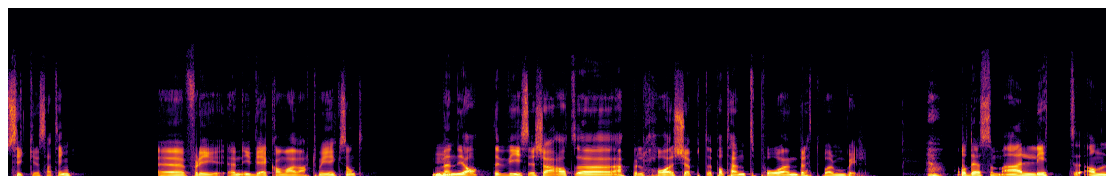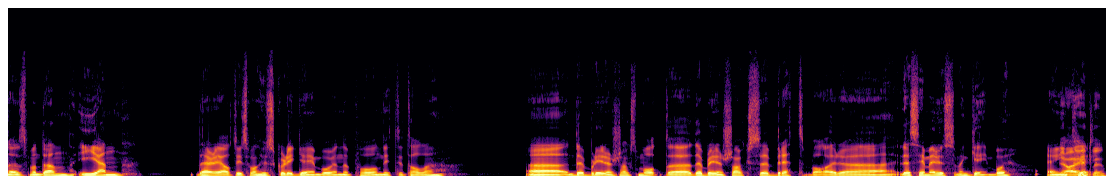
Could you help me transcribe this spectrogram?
sikre seg ting. Eh, fordi en idé kan være verdt mye, ikke sant. Mm. Men ja, det viser seg at eh, Apple har kjøpt patent på en brettbar mobil. Ja, Og det som er litt annerledes med den, igjen, det er det at hvis man husker de Gameboyene på 90-tallet eh, Det blir en slags måte Det blir en slags brettbar eh, Det ser mer ut som en Gameboy, egentlig, Ja, egentlig.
